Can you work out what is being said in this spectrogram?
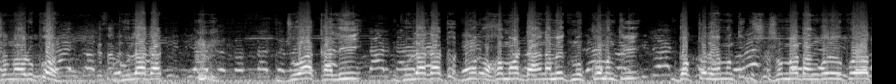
শৰ্মাৰ ওপৰত গোলাঘাট যোৱাকালি গোলাঘাটত মোৰ ডাইনামিক মুখ্যমন্ত্ৰী ডক্টৰ হেমন্ত বিশ্ব শৰ্মা ডাঙৰীৰ ওপৰত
